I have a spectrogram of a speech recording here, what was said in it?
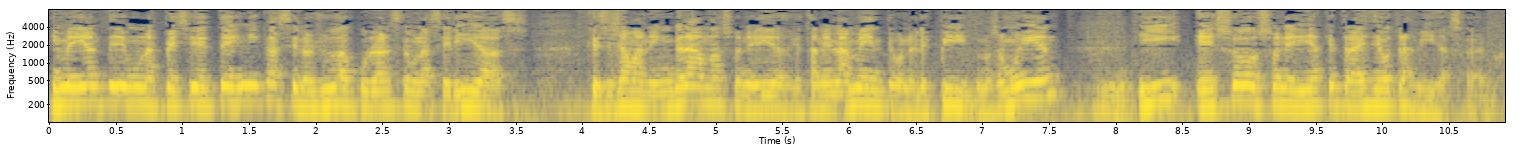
y mediante una especie de técnica se lo ayuda a curarse de unas heridas que se llaman engramas, son heridas que están en la mente o en el espíritu, no sé muy bien, y eso son heridas que traes de otras vidas, además.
